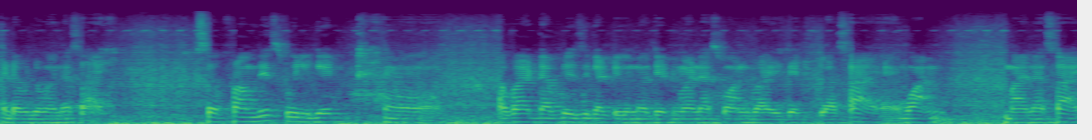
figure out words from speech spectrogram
w minus i. So from this we'll get uh, where w is equal to you know z minus 1 by z plus i 1 minus i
